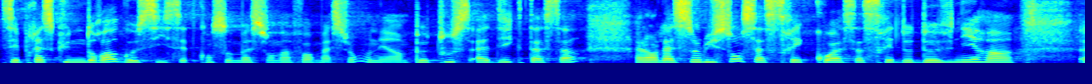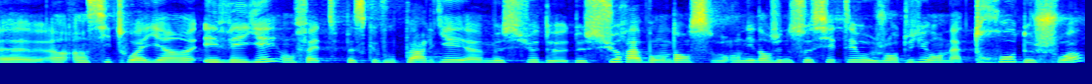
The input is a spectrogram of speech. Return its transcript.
c'est presque une drogue aussi, cette consommation d'informations. On est un peu tous addicts à ça. Alors la solution, ça serait quoi? Ça serait de devenir un, euh, un- un citoyen éveillé, en fait, parce que vous parliez, euh, monsieur, de, de surabondance. On est dans une société aujourd'hui où on a trop de choix.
